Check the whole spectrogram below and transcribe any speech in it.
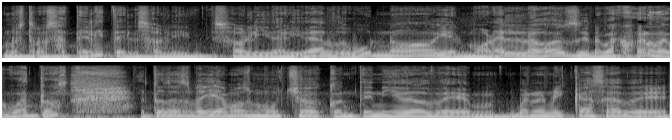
nuestro satélite, el Solidaridad 1 y el Morelos, y no me acuerdo cuántos. Entonces veíamos mucho contenido de, bueno, en mi casa de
